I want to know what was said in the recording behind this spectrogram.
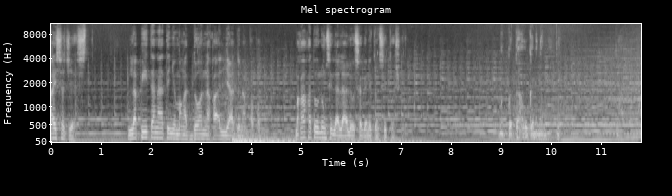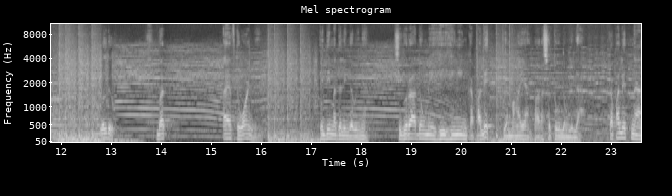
I suggest, lapitan natin yung mga don na kaalyado ng papa mo. Makakatulong sila lalo sa ganitong sitwasyon. Magpatawag ka na ng meeting. Will do. But, I have to warn you, hindi madaling gawin yan. Siguradong may hihinging kapalit yung mga yan para sa tulong nila. Kapalit na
